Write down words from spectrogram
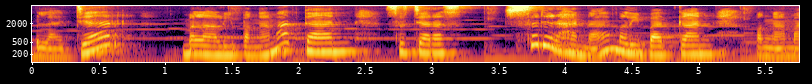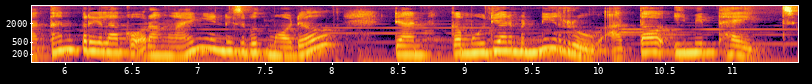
Belajar melalui pengamatan secara sederhana melibatkan pengamatan perilaku orang lain yang disebut model dan kemudian meniru atau imitate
